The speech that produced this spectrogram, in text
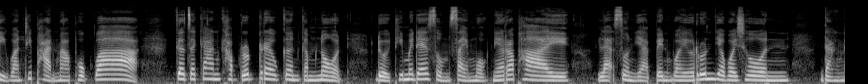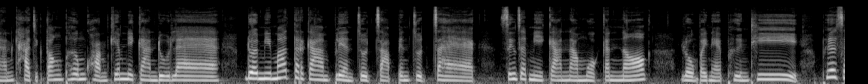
4 วันที่ผ่านมาพบว่า เกิดจากการขับรถเร็วเกินกำหนด โดยที่ไม่ได้สวมใส่หมวกนิรภัย และส่วนใหญ่เป็นวัยรุ่นเยาวชนดังนั้นค่ะจึงต้องเพิ่มความเข้มในการดูแล โดยมีมาตรการเปลี่ยนจุดจับเป็นจุดแจก ซึ่งจะมีการนำหมวกกันน็อก ลงไปในพื้นที่ เพื่อแจ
